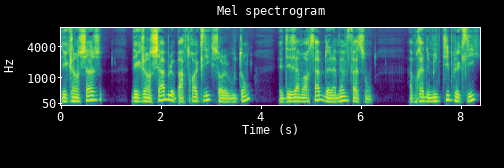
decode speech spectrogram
déclenchage, déclenchable par trois clics sur le bouton et désamorçable de la même façon. Après de multiples clics,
